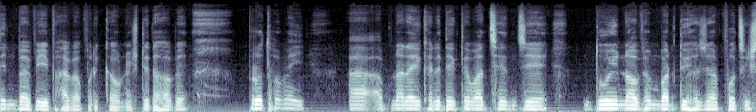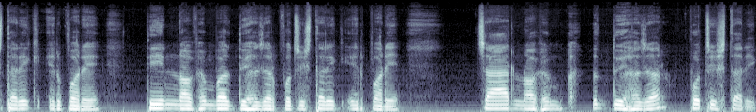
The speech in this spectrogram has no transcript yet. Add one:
দিন ব্যাপী এই ভাইবা পরীক্ষা অনুষ্ঠিত হবে। প্রথমেই আপনারা এখানে দেখতে পাচ্ছেন যে দুই নভেম্বর দুই হাজার পঁচিশ তারিখ, এরপরে তিন নভেম্বর দুই হাজার পঁচিশ তারিখ, এরপরে চার নভেম্বর দুই হাজার পঁচিশ তারিখ।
